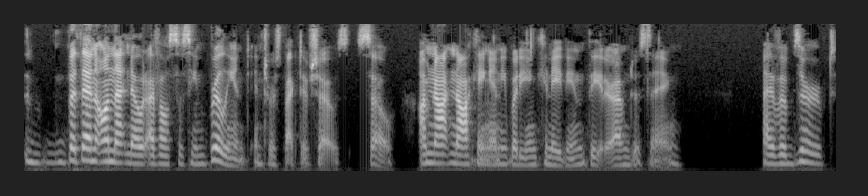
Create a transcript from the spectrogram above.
but then on that note, I've also seen brilliant introspective shows. So I'm not knocking anybody in Canadian theater. I'm just saying I've observed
